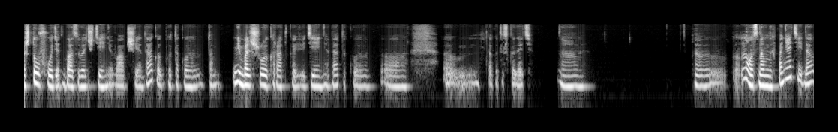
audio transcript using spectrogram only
что входит в базовое чтение вообще, да, как бы такое там небольшое краткое введение, да, такое, э, э, как это сказать, э, э, ну, основных понятий, да,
